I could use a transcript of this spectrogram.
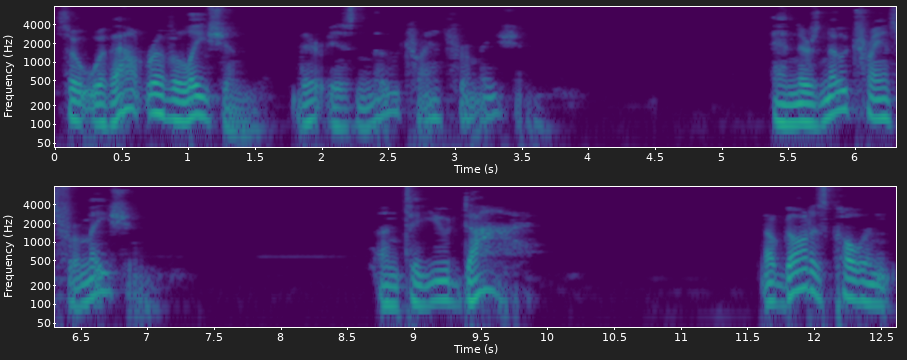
So without revelation, there is no transformation. And there's no transformation until you die. Now, God is calling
